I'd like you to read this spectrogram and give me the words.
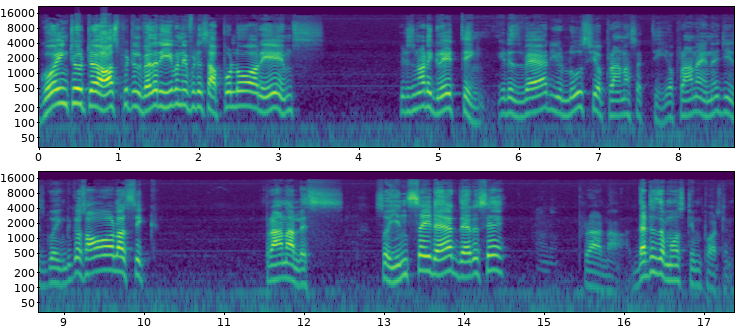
Going to, to a hospital, whether even if it is Apollo or AIIMS, it is not a great thing. It is where you lose your prana sakti, your prana energy is going because all are sick, prana less. So, inside air there is a prana. That is the most important.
